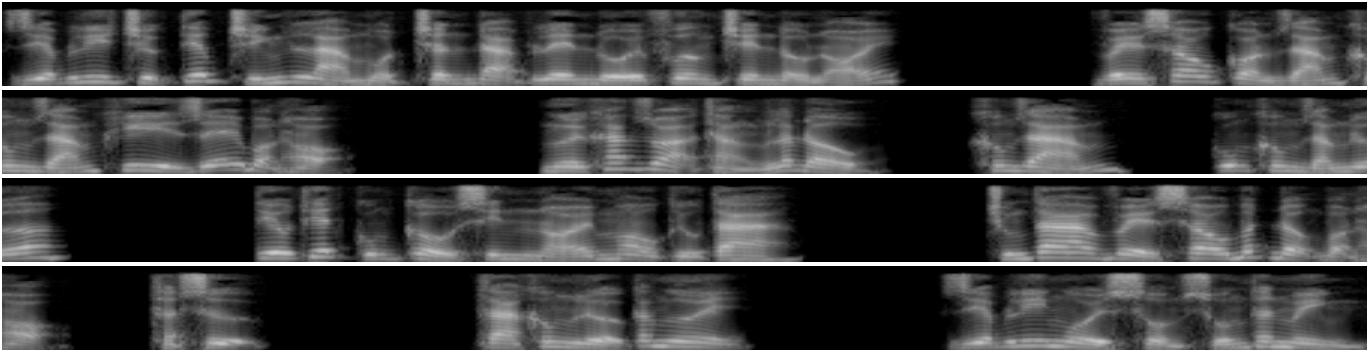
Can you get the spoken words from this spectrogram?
Diệp Ly trực tiếp chính là một chân đạp lên đối phương trên đầu nói. Về sau còn dám không dám khi dễ bọn họ. Người khác dọa thẳng lắc đầu, không dám, cũng không dám nữa. Tiêu thiết cũng cầu xin nói mau cứu ta. Chúng ta về sau bất động bọn họ, thật sự. Ta không lừa các ngươi. Diệp Ly ngồi xổm xuống thân mình,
